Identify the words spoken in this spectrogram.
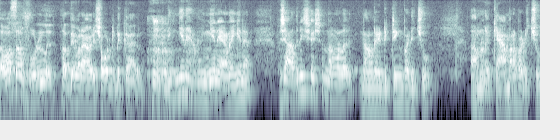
ദിവസം ഫുള്ള് സത്യം പറയാം ആ ഒരു ഷോട്ട് എടുക്കാമായിരുന്നു ഇങ്ങനെയാണോ ഇങ്ങനെയാണോ ഇങ്ങനെയാണ്? പക്ഷെ അതിനുശേഷം നമ്മൾ നമ്മൾ എഡിറ്റിംഗ് പഠിച്ചു. നമ്മൾ ക്യാമറ പഠിച്ചു.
